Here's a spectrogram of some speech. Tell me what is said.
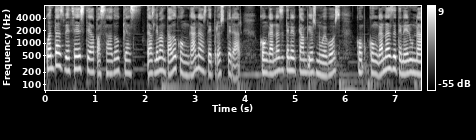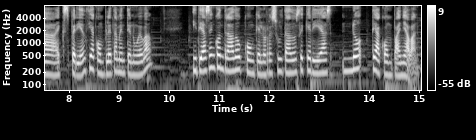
¿Cuántas veces te ha pasado que te has levantado con ganas de prosperar, con ganas de tener cambios nuevos, con ganas de tener una experiencia completamente nueva? y te has encontrado con que los resultados que querías no te acompañaban.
